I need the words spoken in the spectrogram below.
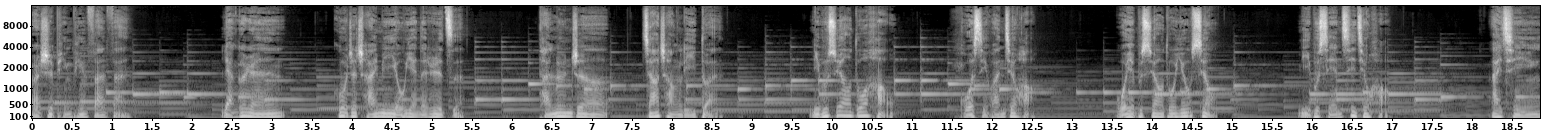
而是平平凡凡。两个人过着柴米油盐的日子，谈论着家长里短。你不需要多好，我喜欢就好；我也不需要多优秀，你不嫌弃就好。爱情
